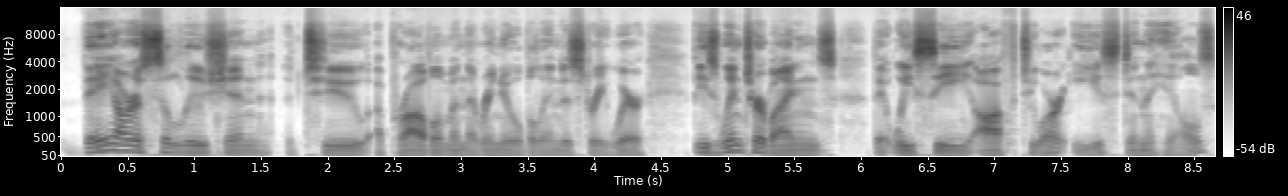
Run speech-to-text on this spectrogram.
they are a solution to a problem in the renewable industry where these wind turbines that we see off to our east in the hills,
